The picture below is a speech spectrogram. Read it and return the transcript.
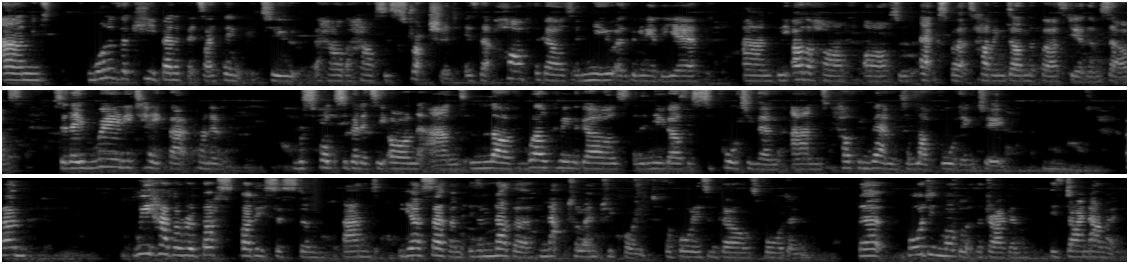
And one of the key benefits, I think, to how the house is structured is that half the girls are new at the beginning of the year, and the other half are sort of experts having done the first year themselves. So they really take that kind of responsibility on and love welcoming the girls and the new girls and supporting them and helping them to love boarding too. Um, we have a robust buddy system and year seven is another natural entry point for boys and girls boarding. The boarding model at the Dragon is dynamic.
